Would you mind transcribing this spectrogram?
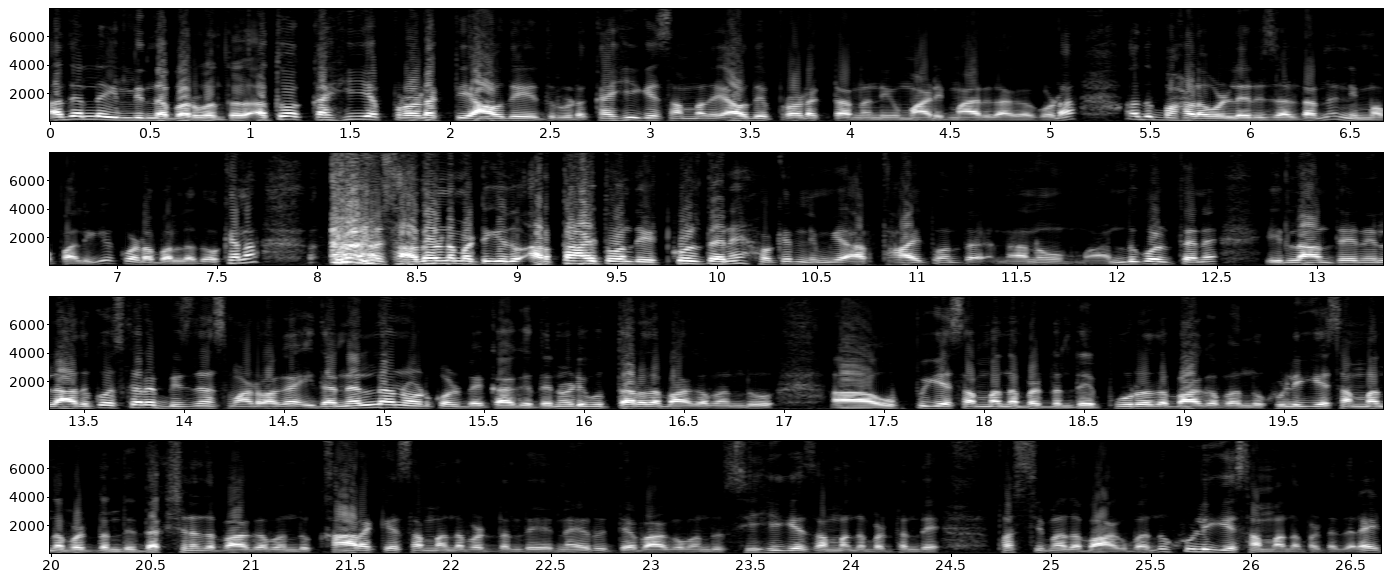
ಅದೆಲ್ಲ ಇಲ್ಲಿಂದ ಬರುವಂಥದ್ದು. ಅಥವಾ ಕಹಿಯ ಪ್ರಾಡಕ್ಟ್ ಯಾವುದೇ ಇದ್ರೂ ಕೂಡ, ಕಹಿಗೆ ಸಂಬಂಧ ಯಾವುದೇ ಪ್ರಾಡಕ್ಟನ್ನು ನೀವು ಮಾಡಿ ಮಾರಿದಾಗ ಕೂಡ ಅದು ಬಹಳ ಒಳ್ಳೆ ರಿಸಲ್ಟನ್ನು ನಿಮ್ಮ ಪಾಲಿಗೆ ಕೊಡಬಲ್ಲದು. ಓಕೆನಾ ಸಾಧಾರಣ ಮಟ್ಟಿಗೆ ಇದು ಅರ್ಥ ಆಯಿತು ಅಂತ ಇಟ್ಕೊಳ್ತೇನೆ. ಓಕೆ ನಿಮಗೆ ಅರ್ಥ ಆಯಿತು ಅಂತ ನಾನು ಅಂದುಕೊಳ್ತೇನೆ. ಇಲ್ಲ ಅಂತೇನಿಲ್ಲ. ಅದಕ್ಕೋಸ್ಕರ ಬಿಸ್ನೆಸ್ ಮಾಡುವಾಗ ಇದನ್ನೆಲ್ಲ ನೋಡ್ಕೊಳ್ಬೇಕಾಗುತ್ತೆ. ನೋಡಿ, ಉತ್ತರದ ಭಾಗ ಬಂದು ಉಪ್ಪಿಗೆ ಸಂಬಂಧಪಟ್ಟಂತೆ, ಪೂರ್ವದ ಭಾಗ ಬಂದು, ಹುಳಿಗೆ ಸಂಬಂಧಪಟ್ಟಂತೆ, ದಕ್ಷಿಣದ ಭಾಗ ಬಂದು, ಖಾರಕ್ಕೆ ಸಂಬಂಧಪಟ್ಟಂತೆ, ನೈಋತ್ಯ ಭಾಗ ಬಂದು, ಸಿಹಿಗೆ ಸಂಬಂಧಪಟ್ಟಂತೆ, ಪಶ್ಚಿಮದ ಭಾಗ ಬಂದು, ಹುಳಿಗೆ ಸಂಬಂಧಪಟ್ಟಂತೆ ರೈಟಾ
